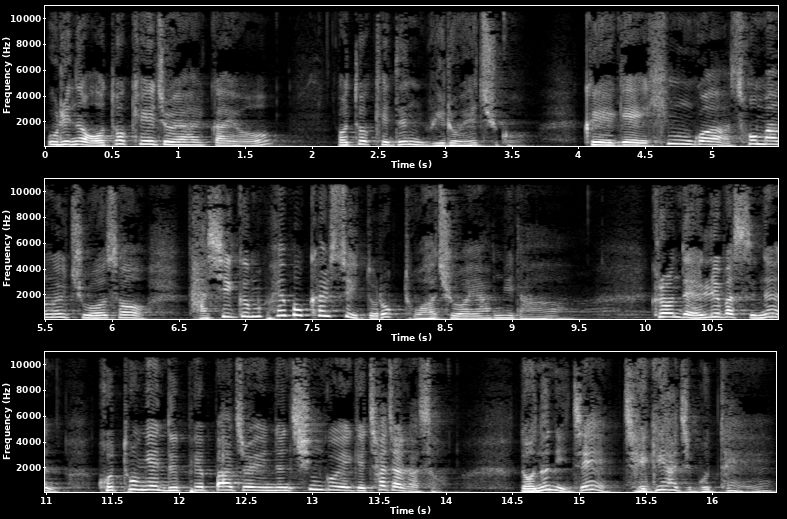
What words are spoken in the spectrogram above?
우리는 어떻게 해줘야 할까요? 어떻게든 위로해주고 그에게 힘과 소망을 주어서 다시금 회복할 수 있도록 도와주어야 합니다. 그런데 엘리바스는 고통의 늪에 빠져 있는 친구에게 찾아가서 너는 이제 재기하지 못해.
